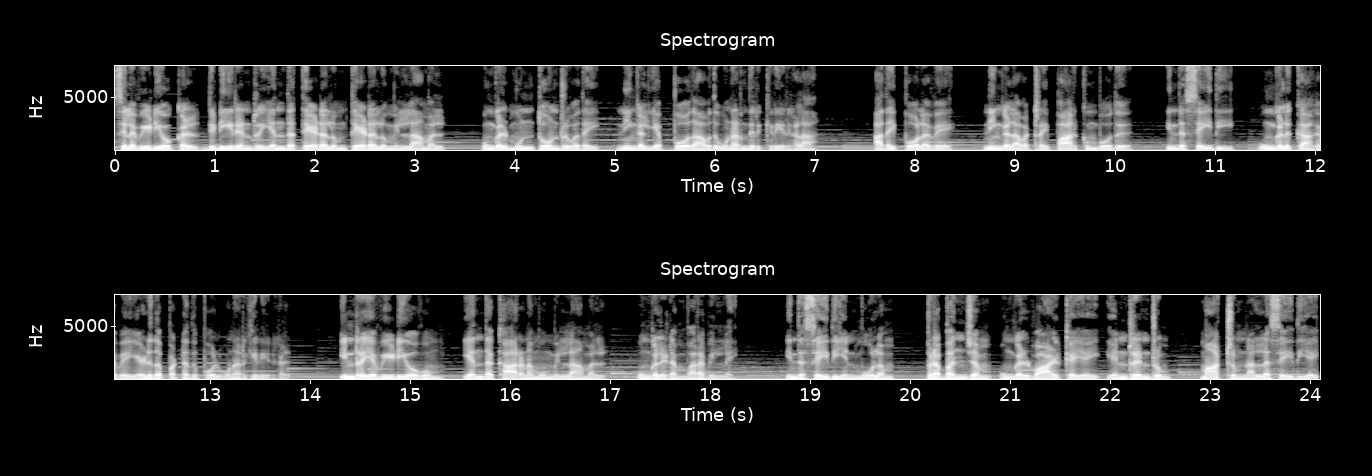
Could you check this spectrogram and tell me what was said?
சில வீடியோக்கள் திடீரென்று எந்த தேடலும் தேடலும் இல்லாமல் உங்கள் முன் தோன்றுவதை நீங்கள் எப்போதாவது உணர்ந்திருக்கிறீர்களா? அதைப் போலவே நீங்கள் அவற்றை பார்க்கும்போது இந்த செய்தி உங்களுக்காகவே எழுதப்பட்டது போல் உணர்கிறீர்கள். இன்றைய வீடியோவும் எந்த காரணமும் இல்லாமல் உங்களிடம் வரவில்லை. இந்த செய்தியின் மூலம் பிரபஞ்சம் உங்கள் வாழ்க்கையை என்றென்றும் மாற்றும் நல்ல செய்தியை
